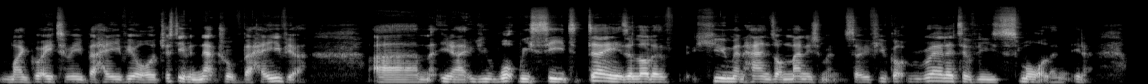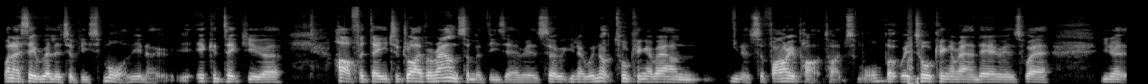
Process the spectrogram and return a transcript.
migratory behavior or just even natural behavior? Um, you know, you, what we see today is a lot of human hands-on management. So if you've got relatively small, and you know, when I say relatively small, you know, it can take you a half a day to drive around some of these areas. So you know, we're not talking around you know safari park type small, but we're talking around areas where you know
